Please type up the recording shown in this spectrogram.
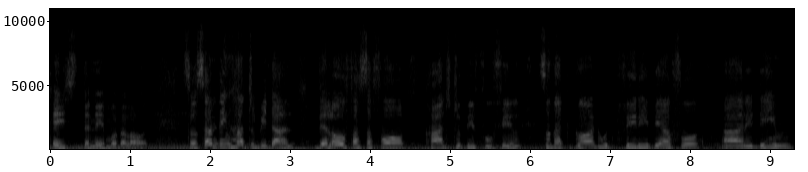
Praise the name of the Lord. So something had to be done. The law, first of all, had to be fulfilled so that God would freely, therefore, uh, redeem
